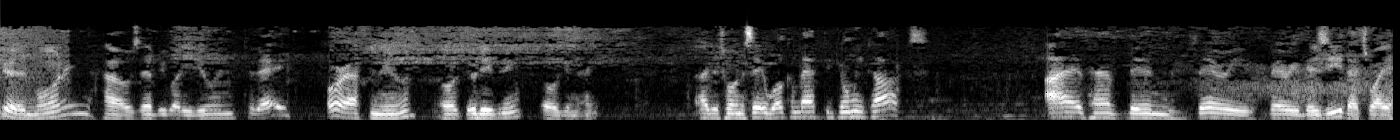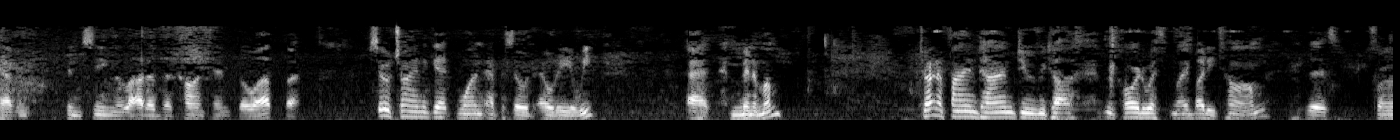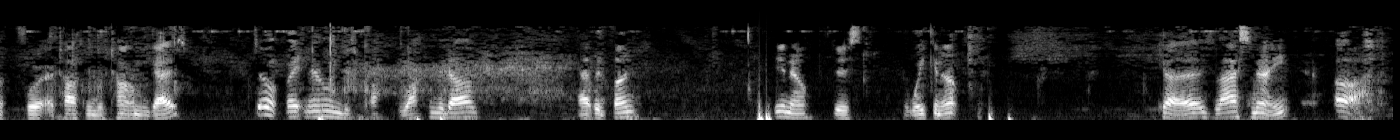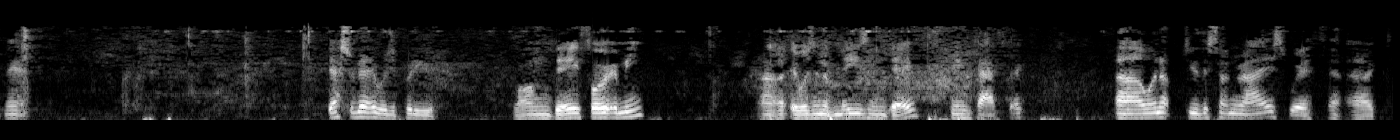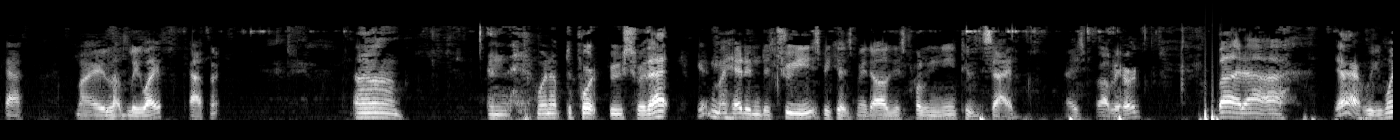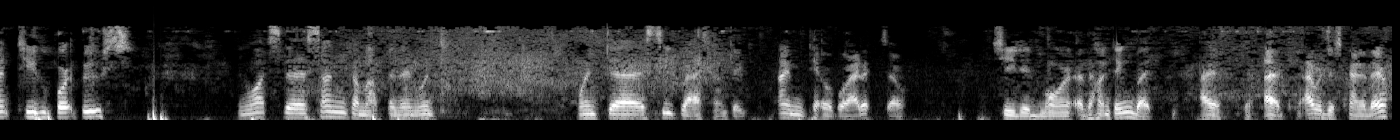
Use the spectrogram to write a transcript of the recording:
Good morning. How's everybody doing today? Or afternoon, or good evening, or good night. I just want to say welcome back to Gomi Talks. I have been very, very busy. That's why I haven't been seeing a lot of the content go up, but still trying to get one episode out a week at minimum. Trying to find time to re- record with my buddy Tom, this for for a talking with Tom guys. So right now I'm just walk, walking the dog, having fun. You know, just waking up. Cause last night, oh man, yesterday was a pretty long day for me. Uh, it was an amazing day, fantastic. Uh, went up to the sunrise with uh, Kath, my lovely wife, Catherine. Um, and went up to Port Bruce for that, getting my head into trees because my dog is pulling me to the side, as you probably heard. But uh, yeah, we went to Port Bruce and watched the sun come up, and then went went uh, seagrass hunting. I'm terrible at it, so she did more of the hunting, but I I, I was just kind of there.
